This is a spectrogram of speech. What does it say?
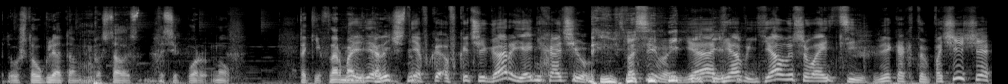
потому что угля там осталось до сих пор, ну, таких в нормальных не, количествах. Не, в, в кочегары я не хочу. Спасибо. Я, я, я лучше в IT. Мне как-то почище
